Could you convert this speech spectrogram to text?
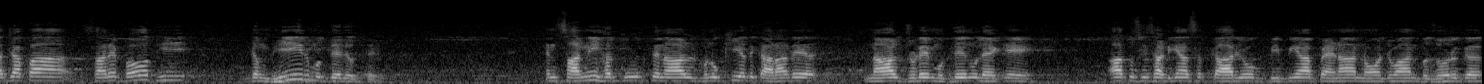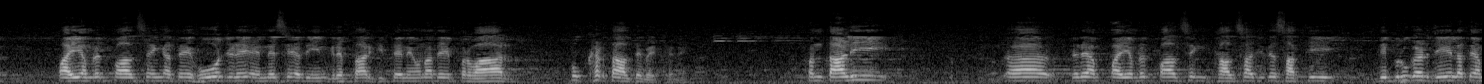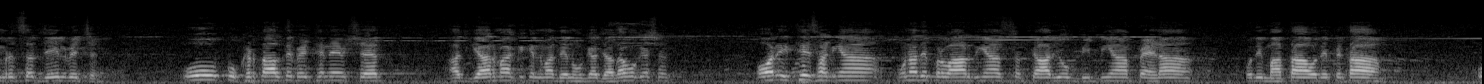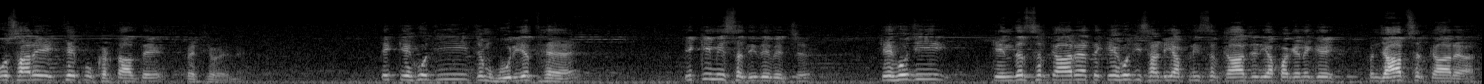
ਅੱਜ ਆਪਾਂ ਸਾਰੇ ਬਹੁਤ ਹੀ ਗੰਭੀਰ ਮੁੱਦੇ ਦੇ ਉੱਤੇ ਇਨਸਾਨੀ ਹਕੂਕ ਦੇ ਨਾਲ, ਮਨੁੱਖੀ ਅਧਿਕਾਰਾਂ ਦੇ ਨਾਲ ਜੁੜੇ ਮੁੱਦੇ ਨੂੰ ਲੈ ਕੇ ਆ ਤੁਸੀਂ ਸਾਡੀਆਂ ਸਤਿਕਾਰਯੋਗ ਬੀਬੀਆਂ, ਭੈਣਾਂ, ਨੌਜਵਾਨ, ਬਜ਼ੁਰਗ, ਭਾਈ ਅਮਰਿਤਪਾਲ ਸਿੰਘ ਅਤੇ ਹੋਰ ਜਿਹੜੇ ਐਨਐਸਏ ਅਧੀਨ ਗ੍ਰਿਫਤਾਰ ਕੀਤੇ ਨੇ, ਉਹਨਾਂ ਦੇ ਪਰਿਵਾਰ ਭੁੱਖ ਹੜਤਾਲ ਤੇ ਬੈਠੇ ਨੇ। 45 ਜਿਹੜੇ ਭਾਈ ਅਮਰਿਤਪਾਲ ਸਿੰਘ ਖਾਲਸਾ ਜੀ ਦੇ ਸਾਥੀ ਡਿਬਰੂਗੜ੍ਹ ਜੇਲ੍ਹ ਅਤੇ ਅੰਮ੍ਰਿਤਸਰ ਜੇਲ੍ਹ ਵਿੱਚ ਉਹ ਭੁੱਖ ਹੜਤਾਲ ਤੇ ਬੈਠੇ ਨੇ, ਸ਼ਾਇਦ ਅੱਜ 11ਵਾਂ ਕਿ ਕਿੰਨਵਾਂ ਦਿਨ ਹੋ ਗਿਆ, ਜ਼ਿਆਦਾ ਹੋ ਗਿਆ ਸ਼ਾਇਦ। ਔਰ ਇੱਥੇ ਸਾਡੀਆਂ, ਉਹਨਾਂ ਦੇ ਪਰਿਵਾਰ ਦੀਆਂ ਸਤਿਕਾਰਯੋਗ ਬੀਬੀਆਂ, ਭੈਣਾਂ, ਉਹਦੀ ਮਾਤਾ, ਉਹਦੇ ਪਿਤਾ, ਉਹ ਸਾਰੇ ਇੱਥੇ ਭੁੱਖ ਹੜਤਾਲ ਤੇ ਬੈਠੇ ਹੋਏ ਨੇ। ਇਹ ਕਿਹੋ ਜੀ ਜਮਹੂਰੀਅਤ ਹੈ 21ਵੀਂ ਸਦੀ ਦੇ ਵਿੱਚ ਕਿਹੋ ਜੀ ਕੇਂਦਰ ਸਰਕਾਰ ਹੈ ਤੇ ਕਿਹੋ ਜੀ ਸਾਡੀ ਆਪਣੀ ਸਰਕਾਰ ਜਿਹੜੀ ਆਪਾਂ ਕਹਿੰਦੇ ਕਿ ਪੰਜਾਬ ਸਰਕਾਰ ਆ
